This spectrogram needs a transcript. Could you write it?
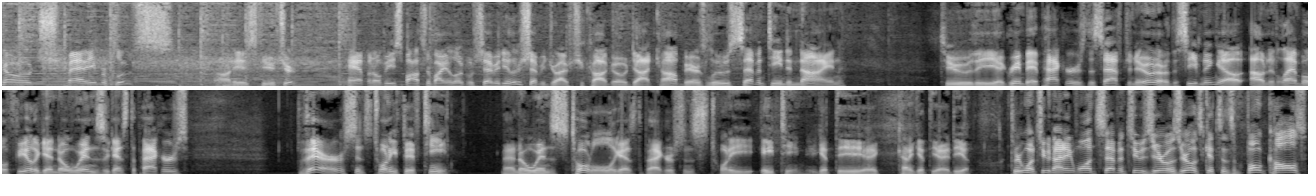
coach Matt Eberflus on his future. Hamp and OB, sponsored by your local Chevy dealer, ChevyDriveChicago.com. Bears lose 17 to 9 to the uh, Green Bay Packers this afternoon or this evening out, out in Lambeau Field. Again, no wins against the Packers there since 2015. And no wins total against the Packers since 2018. You get the uh, kind of get the idea. 312-981-7200. Let's get to some phone calls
